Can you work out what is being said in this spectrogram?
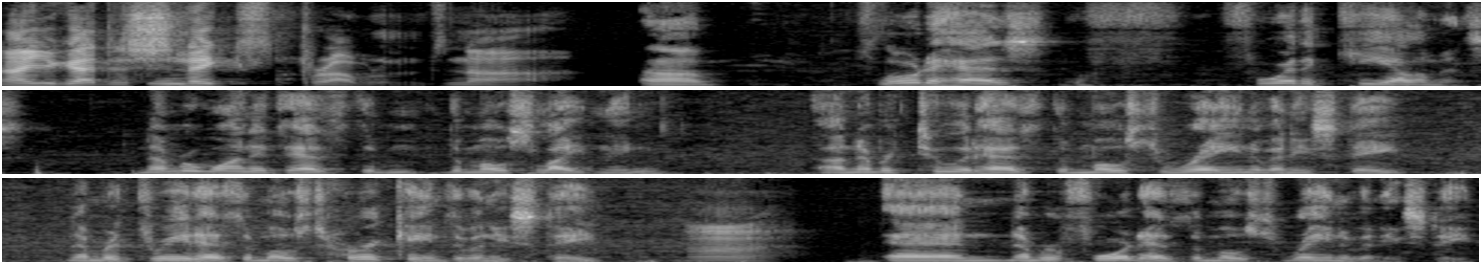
Now you got the see, snakes problems. Nah. uh, Florida has f- four of the key elements number one it has the, the most lightning Uh, number two, it has the most rain of any state. Number three, it has the most hurricanes of any state. Mm, And number four, it has the most rain of any state.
